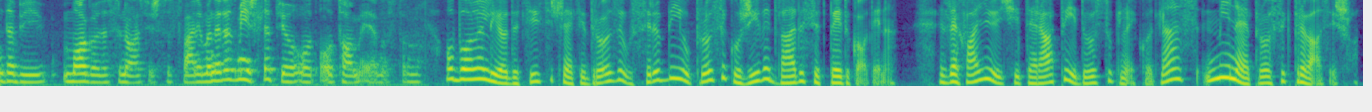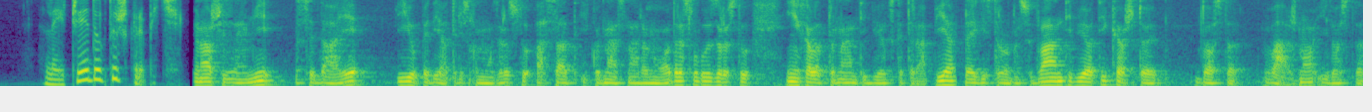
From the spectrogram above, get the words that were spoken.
da bi mogao da se nosiš sa stvarima, ne razmišljati o, o, o tome jednostavno. Oboleli od cistične fibroze u Srbiji u proseku žive 25 godina. Zahvaljujući terapiji dostupnoj kod nas, Mina je prosek prevazišla. Leči je dr. Škrbić. U našoj zemlji se daje i u pedijatrijskom uzrastu, a sad i kod nas naravno u odraslog uzrastu, inhalatorna antibiotska terapija. Registrovane su dva antibiotika, što je dosta važno i dosta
